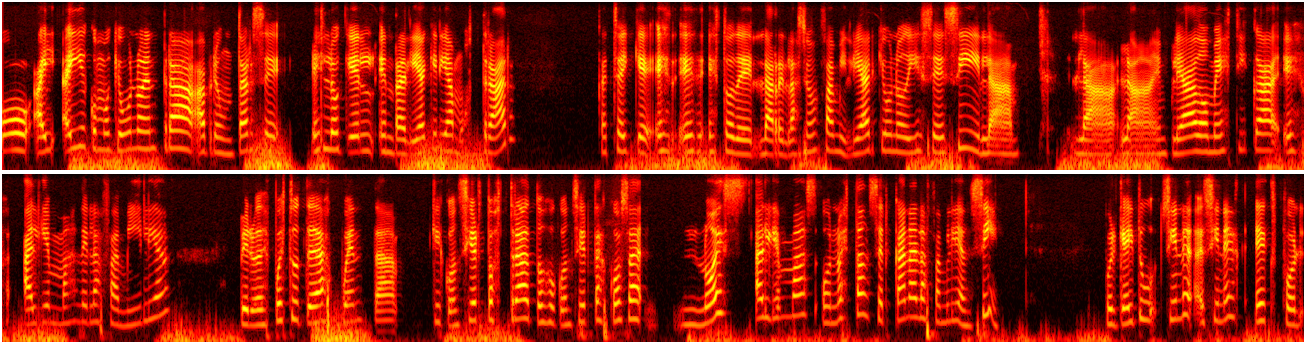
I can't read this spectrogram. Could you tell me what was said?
o ahí, como que uno entra a preguntarse, ¿es lo que él en realidad quería mostrar? ¿Cachai? Que es, es esto de la relación familiar que uno dice, sí, la, la, la empleada doméstica es alguien más de la familia, pero después tú te das cuenta que con ciertos tratos o con ciertas cosas no es alguien más o no es tan cercana a la familia en sí. Porque ahí tú, sin, sin expo-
